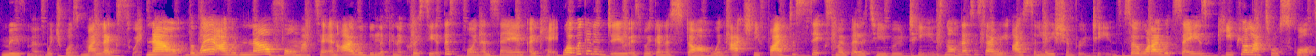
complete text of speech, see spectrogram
movement, which was my leg swing. Now, the way I would now format it, and I would be looking at Krissy at this this point and saying, okay, what we're gonna do is we're gonna start with actually five to six mobility routines, not necessarily isolation routines. So what I would say is keep your lateral squat,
